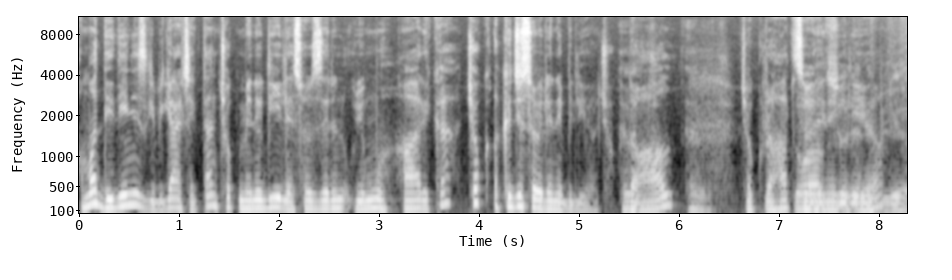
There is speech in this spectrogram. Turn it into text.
ama dediğiniz gibi gerçekten çok melodiyle sözlerin uyumu harika. Çok akıcı söylenebiliyor. Çok Evet, doğal, Evet. çok rahat Doğal söylenebiliyor. söylenebiliyor.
